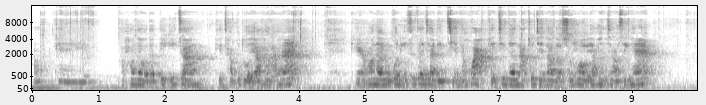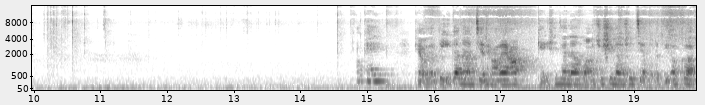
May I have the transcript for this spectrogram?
OK。然后呢，我的第一张也差不多要好了哈。OK，然后呢，如果你是在家里剪的话，可以记得拿出剪刀的时候要很小心哈。OK，OK，我的第一个呢剪好了。OK，现在呢我要继续呢去剪我的第二个。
